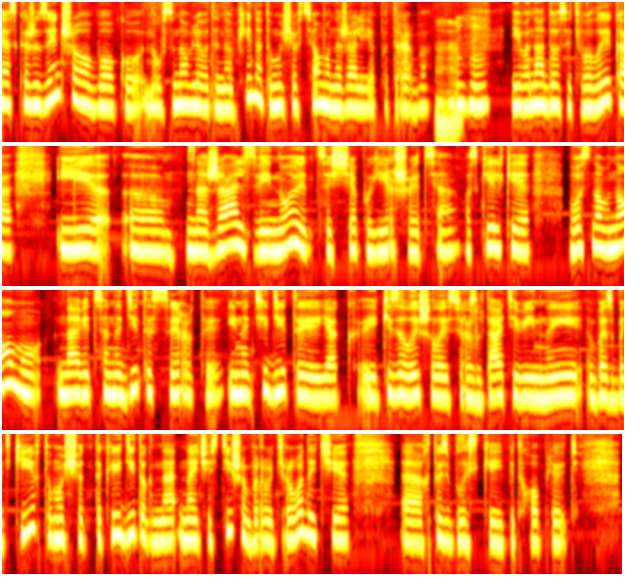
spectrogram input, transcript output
Я скажу з іншого боку, ну, усиновлювати необхідно, тому що в цьому, на жаль, є потреба. угу. І вона досить велика. І, е, на жаль, з війною це ще погіршується, оскільки в основному навіть це не діти-сироти, і не ті діти, як, які залишились в результаті війни без батьків, тому що таких діток найчастіше беруть родичі, е, хтось близький підхоплюють. Е,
